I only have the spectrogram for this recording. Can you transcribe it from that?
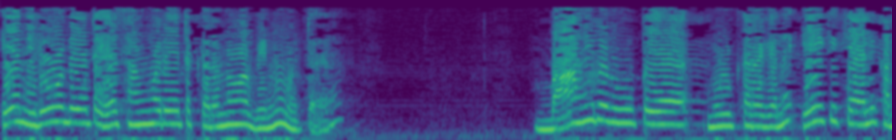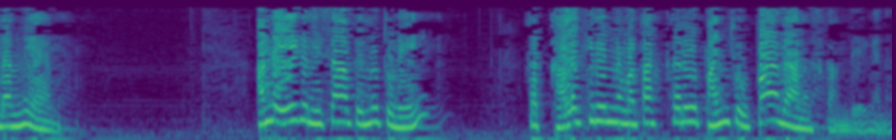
එය නිරෝධයට එය සංවරයට කරනව වෙනුවට බාහිර රූපය මුල් කරගෙන ඒකේ කෑලි කඩන්න යෑම. අන්න ඒක නිසා පින්නතුනේ අර කලකිරෙන්න මතක් කරේ පංච උපාදානස්කන්ධය ගැන.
